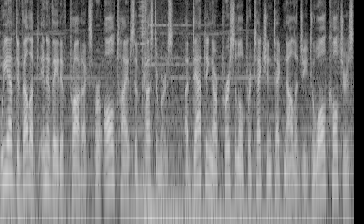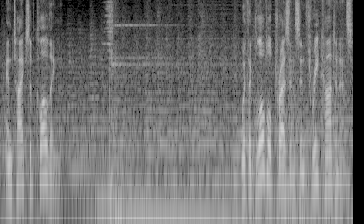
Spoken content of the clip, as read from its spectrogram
We have developed innovative products for all types of customers, adapting our personal protection technology to all cultures and types of clothing. With a global presence in three continents,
